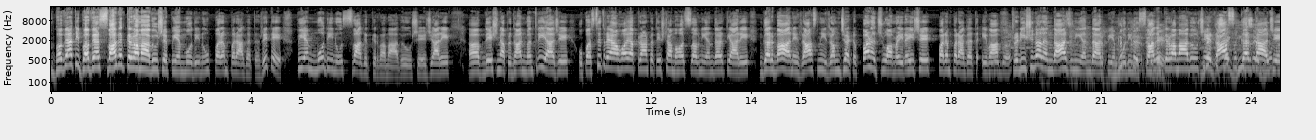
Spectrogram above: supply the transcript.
ભવ્યાથી ભવ્ય સ્વાગત કરવામાં આવ્યું છે પીએમ મોદીનું. પરંપરાગત રીતે પીએમ મોદીનું સ્વાગત કરવામાં આવ્યું છે. જ્યારે દેશના પ્રધાનમંત્રી આજે ઉપસ્થિત રહ્યા હોય આ પ્રાણ પ્રતિષ્ઠા મહોત્સવની અંદર ત્યારે ગરબા અને રાસની રમઝટ પણ જોવા મળી રહી છે. પરંપરાગત એવા ટ્રેડિશનલ અંદાજની અંદર પીએમ મોદીનું સ્વાગત કરવામાં આવ્યું છે. રાસ કરતા જે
